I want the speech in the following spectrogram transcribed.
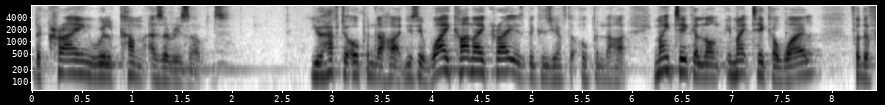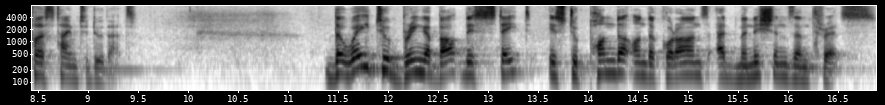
the crying will come as a result. You have to open the heart. You say, why can't I cry? Is because you have to open the heart. It might take a long, it might take a while for the first time to do that. The way to bring about this state is to ponder on the Quran's admonitions and threats.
